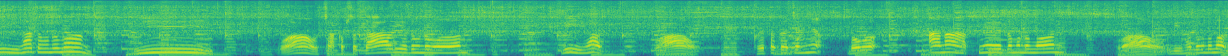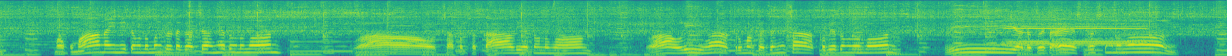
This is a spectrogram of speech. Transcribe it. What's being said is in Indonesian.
Lihat teman-teman. Wih. Wow, cakep sekali ya teman-teman. Lihat. Wow. Kereta gajahnya bawa anaknya ya teman-teman. Wow, lihat teman-teman. Mau ke mana ini teman-teman kereta gajahnya teman-teman? Wow, cakep sekali ya teman-teman. Wow, lihat rumah gajahnya cakep ya teman-teman. Wih, ada kereta ekspres teman-teman.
